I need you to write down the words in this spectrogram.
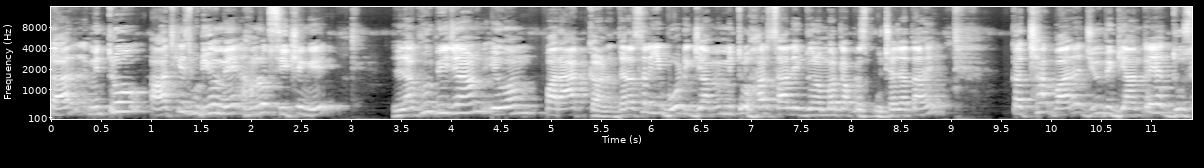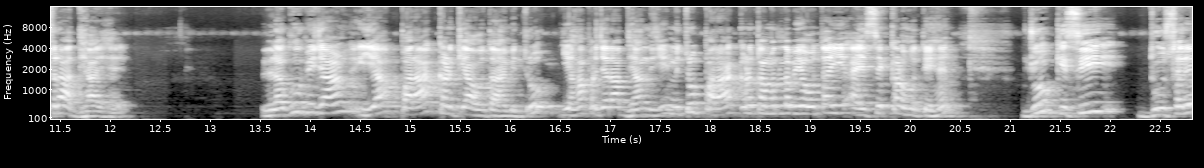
नमस्कार, मित्रों, आज के इस वीडियो में हम लोग सीखेंगे लघु बीजाणु एवं परागकण। दरअसल ये बोर्ड एग्ज़ाम में मित्रों हर साल एक दो नंबर का प्रश्न पूछा जाता है। कक्षा बारह जीव विज्ञान का यह दूसरा अध्याय है। लघु बीजाणु या परागकण क्या होता है मित्रों? यहाँ पर जरा आप ध्यान दीजिए। मित्रों, परागकण का मतलब यह होता है ये ऐसे कण होते हैं जो किसी दूसरे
